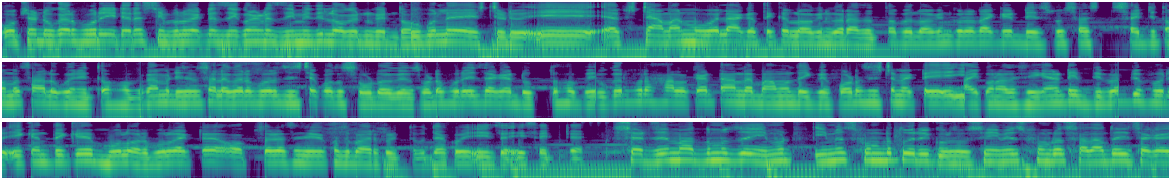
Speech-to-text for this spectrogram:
website ঢোকার পরে এটারে সিম্পল একটা যে কোনো একটা জিমি দিয়ে লগ ইন করতে গুগল স্টুডিও এই অ্যাপসটা আমার মোবাইলে আগে থেকে লগ ইন করা আছে। তবে লগ ইন করার আগে ডেসবোর্ড সাইটটি তোমার চালু করে নিতে হবে। আমি ডেসবোর্ড চালু করার পরে জিনিসটা কত ছোট হয়ে গেছে। ছোট পরে এই জায়গায় ঢুকতে হবে। ঢুকার পরে হালকা টানলে বামে দেখবে ফটো সিস্টেম একটা আইকন আছে। সেখানে টিপ দিবে। টিপ পরে এখান থেকে বোলার বোলার একটা অপশন আছে সেটা খুঁজে বার করতে হবে। দেখো এই যে, এই সাইডটা সার্চের মাধ্যমে যে ইমেজ ফর্মটা তৈরি করছ, সেই ইমেজ ফর্মটা সাধারণত এই জায়গায়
